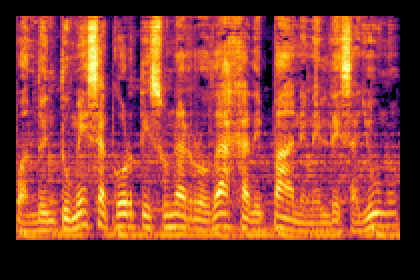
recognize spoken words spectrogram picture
cuando en tu mesa cortes una rodaja de pan en el desayuno,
